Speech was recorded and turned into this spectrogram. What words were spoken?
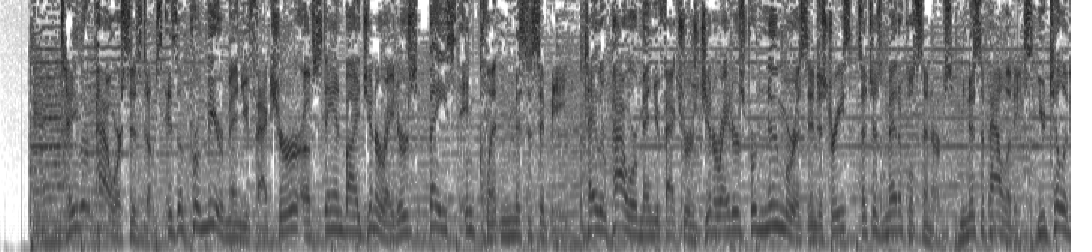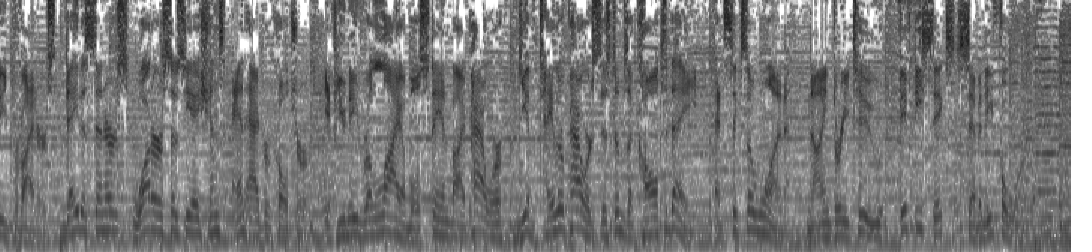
Taylor Power Systems is a premier manufacturer of standby generators based in Clinton, Mississippi. Taylor Power manufactures generators for numerous industries such as medical centers, municipalities, utility providers, data centers, water associations, and agriculture. If you need reliable standby power, give Taylor Power Systems a call today at 601 932 5674.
